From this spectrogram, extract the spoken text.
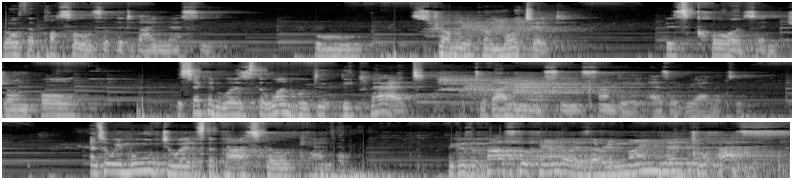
both apostles of the Divine Mercy, who strongly promoted this cause. And John Paul the second was the one who de- declared Divine Mercy Sunday as a reality. And so we move towards the Paschal candle. Because the Paschal candle is a reminder to us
